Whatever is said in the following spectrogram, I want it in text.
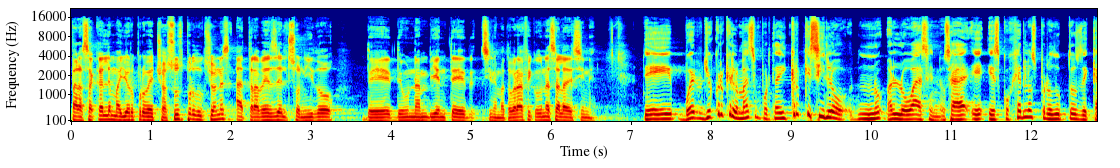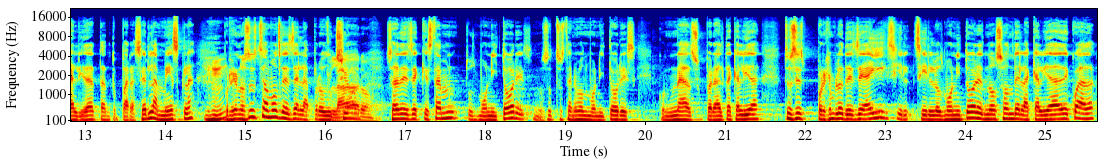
para sacarle mayor provecho a sus producciones a través del sonido de, de un ambiente cinematográfico, de una sala de cine? Eh, bueno, yo creo que lo más importante, y creo que sí lo, no- lo hacen, o sea, eh, escoger los productos de calidad tanto para hacer la mezcla, porque nosotros estamos desde la producción, Claro. o sea, desde que están tus monitores, nosotros tenemos monitores con una súper alta calidad, entonces, por ejemplo, desde ahí, si, si los monitores no son de la calidad adecuada,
